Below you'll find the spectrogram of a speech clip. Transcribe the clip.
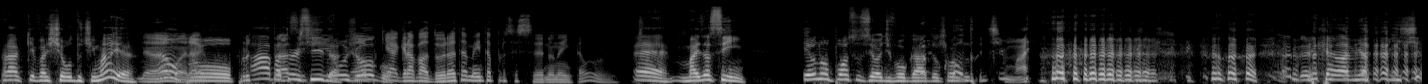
Pra que vai show do Tim Maia? Não, mano. é- pro, pro, Ah, pra assistir torcida. o Não, jogo. porque a gravadora também tá processando, né? Então. É, mas assim, eu não posso ser o advogado Show quando. do Timaya. Agora caiu a minha ficha.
